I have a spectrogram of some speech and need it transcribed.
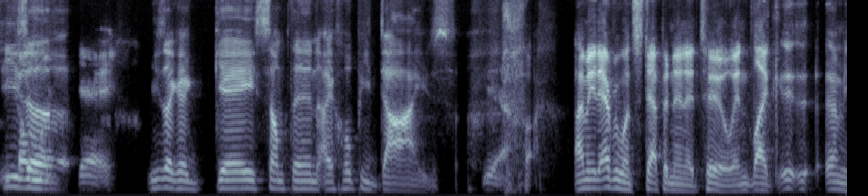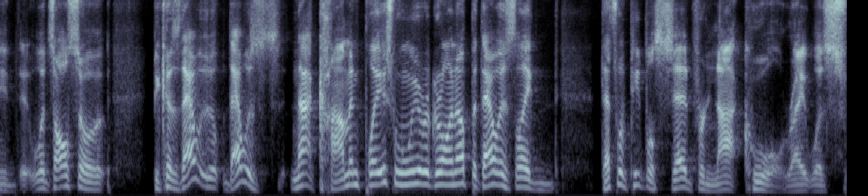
He's called a- gay. he's like a gay something. I hope he dies. Yeah. Fuck. I mean, everyone's stepping in it too, and like, I mean, what's also because that was that was not commonplace when we were growing up, but that was like that's what people said for not cool, right? Was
